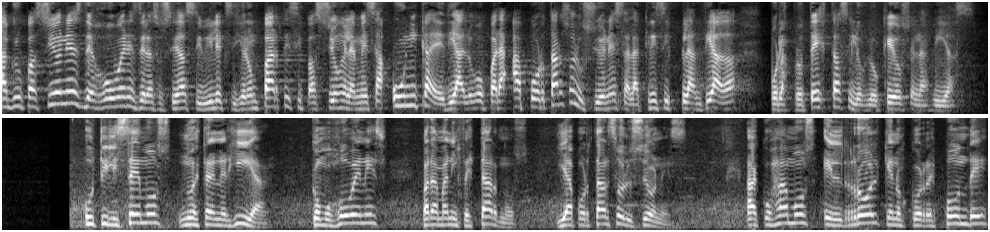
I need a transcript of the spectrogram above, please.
Agrupaciones de jóvenes de la sociedad civil exigieron participación en la mesa única de diálogo para aportar soluciones a la crisis planteada por las protestas y los bloqueos en las vías. Utilicemos nuestra energía como jóvenes para manifestarnos y aportar soluciones. Acojamos el rol que nos corresponde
